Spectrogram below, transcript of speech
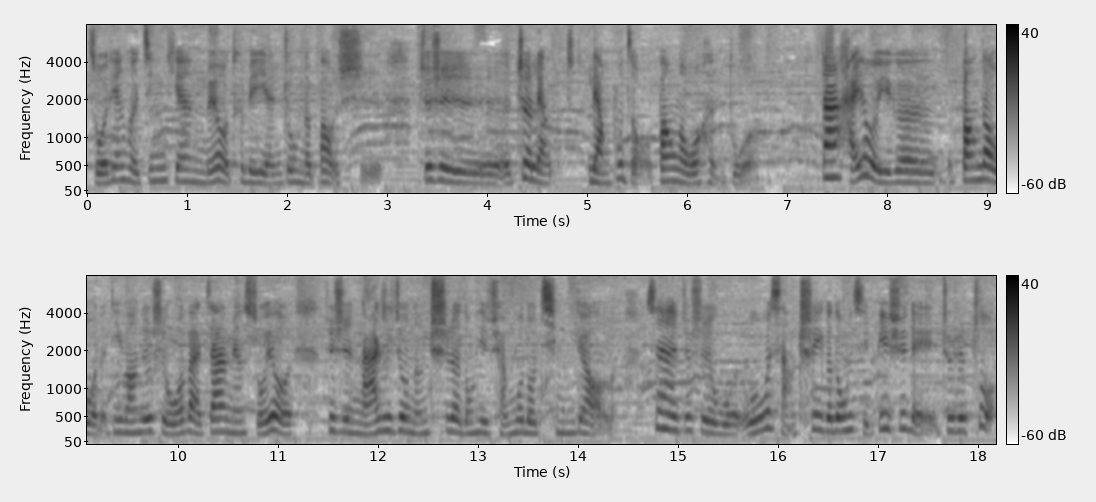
昨天和今天没有特别严重的暴食，就是这两两步走帮了我很多。当然还有一个帮到我的地方，就是我把家里面所有就是拿着就能吃的东西全部都清掉了。现在就是我我我想吃一个东西，必须得就是做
